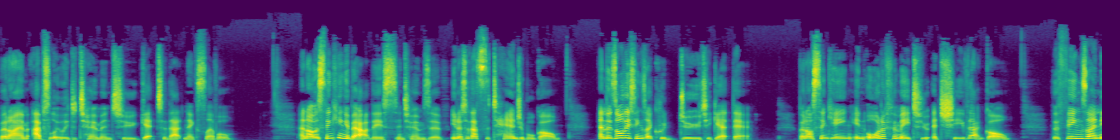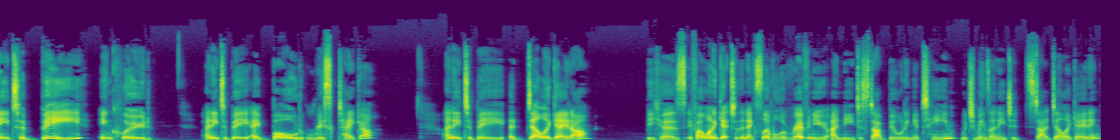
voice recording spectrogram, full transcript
but I'm absolutely determined to get to that next level. And I was thinking about this in terms of, you know, so that's the tangible goal. And there's all these things I could do to get there. But I was thinking, in order for me to achieve that goal, the things I need to be include I need to be a bold risk taker. I need to be a delegator because if I want to get to the next level of revenue, I need to start building a team, which means I need to start delegating.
